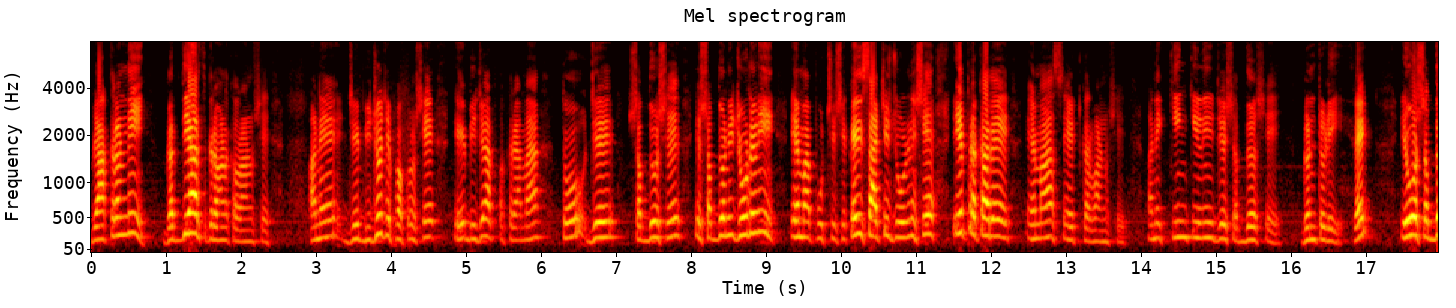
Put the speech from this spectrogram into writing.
વ્યાકરણની ગદ્યાર્થ ગ્રહણ કરવાનું છે. અને જે બીજો જે ફકરો છે, એ બીજા ફકરામાં તો જે શબ્દો છે, એ શબ્દોની જોડણી એમાં પૂછી છે. કઈ સાચી જોડણી છે, એ પ્રકારે એમાં સેટ કરવાનું છે. અને કિંકીણી જે શબ્દ છે, ઘંટડી રાઈટ એવો શબ્દ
